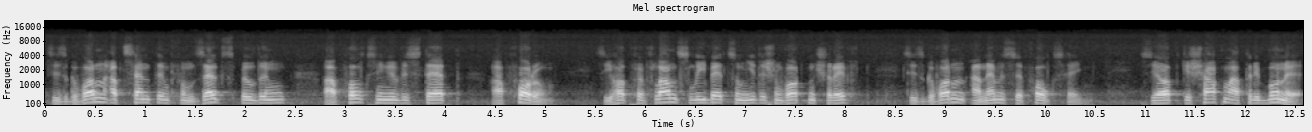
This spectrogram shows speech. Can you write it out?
Es ist geworden ein Zentrum von Selbstbildung, eine Volksuniversität, ein Forum. Sie hat verpflanzt Liebe zum jüdischen Wort und Schrift. Sie ist geworden ein Nemesis Volksheim. Sie hat geschaffen eine Tribüne,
